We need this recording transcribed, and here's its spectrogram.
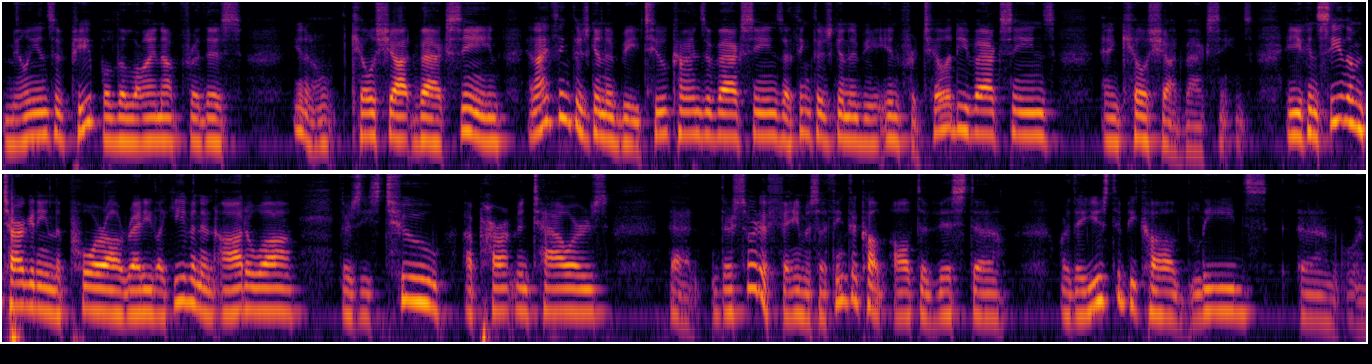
millions of people to line up for this, you know, kill shot vaccine. And I think there's going to be two kinds of vaccines. I think there's going to be infertility vaccines and kill shot vaccines. And you can see them targeting the poor already. Like even in Ottawa, there's these two apartment towers that they're sort of famous. I think they're called Alta Vista or they used to be called Leeds um, or,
